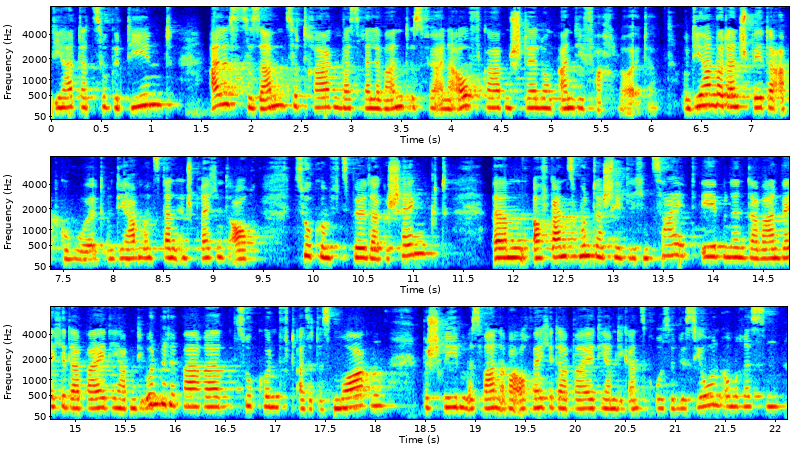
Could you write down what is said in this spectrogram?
die hat dazu gedient, alles zusammenzutragen, was relevant ist für eine Aufgabenstellung an die Fachleute. Und die haben wir dann später abgeholt und die haben uns dann entsprechend auch Zukunftsbilder geschenkt ähm, auf ganz unterschiedlichen Zeitebenen. Da waren welche dabei, die haben die unmittelbare Zukunft, also das Morgen beschrieben. Es waren aber auch welche dabei, die haben die ganz große Vision umrissen.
